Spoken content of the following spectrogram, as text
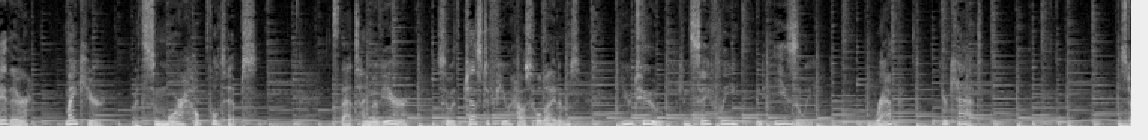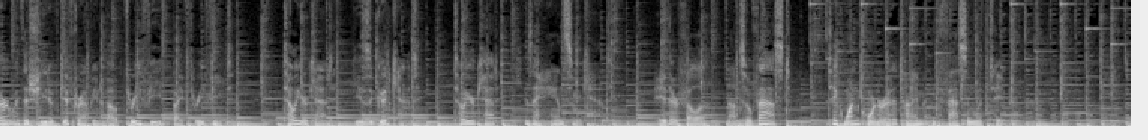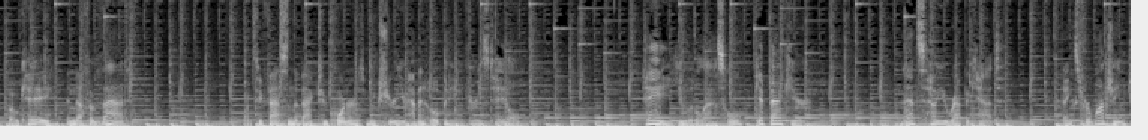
Hey there, Mike here with some more helpful tips. It's that time of year, so with just a few household items, you too can safely and easily wrap your cat. Start with a sheet of gift wrapping about 3 feet by 3 feet. Tell your cat he is a good cat. Tell your cat he is a handsome cat. Hey there, fella, not so fast. Take one corner at a time and fasten with tape. Okay, enough of that. Once you fasten the back two corners, make sure you have an opening for his tail. Hey, you little asshole, get back here. And that's how you wrap a cat. Thanks for watching.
